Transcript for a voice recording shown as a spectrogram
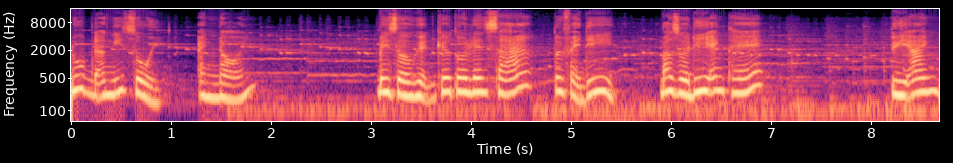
Núp đã nghĩ rồi, anh nói. Bây giờ huyện kêu tôi lên xã, tôi phải đi. Bao giờ đi anh Thế? Tùy anh,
